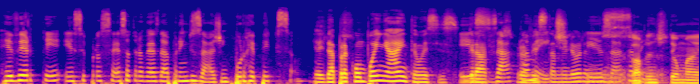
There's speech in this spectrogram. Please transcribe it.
reverter esse processo através da aprendizagem, por repetição. E aí dá para acompanhar, então, esses gráficos para ver se está melhorando. Exatamente. Só pra gente ter uma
